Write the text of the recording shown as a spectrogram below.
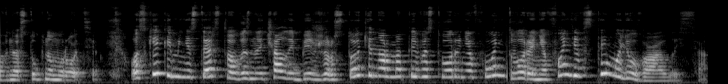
в наступному році. Оскільки міністерства визначали більш жорстокі нормативи створення фондів, створення фондів стимулювалися.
